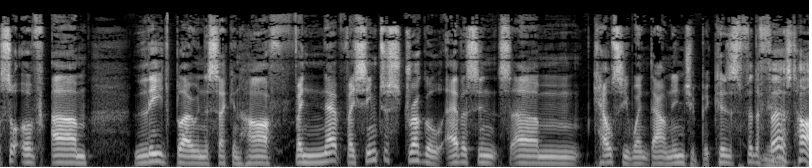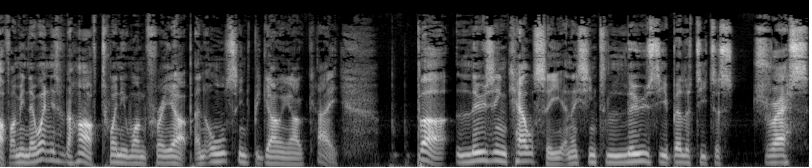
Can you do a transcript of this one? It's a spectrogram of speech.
sort of um, lead blow in the second half. They never, they seem to struggle ever since um, Kelce went down injured because for the first yeah. half, I mean, they went into the half 21 3 up and all seemed to be going okay. But losing Kelce, and they seem to lose the ability to stress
